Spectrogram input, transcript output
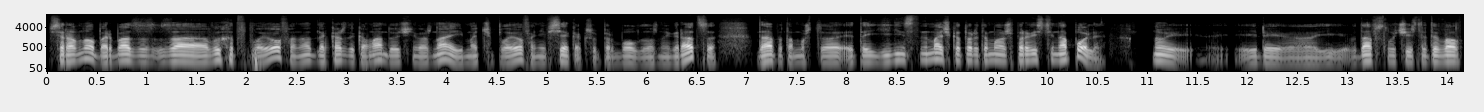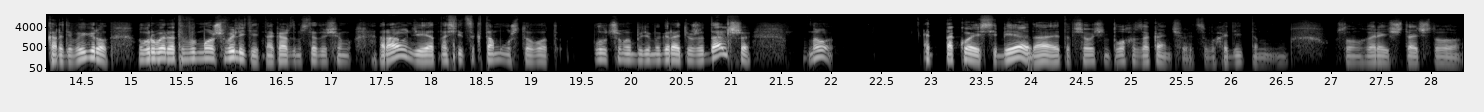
все равно борьба за, за выход в плей-офф, она для каждой команды очень важна, и матчи плей-офф, они все как Супербол должны играться, да, потому что это единственный матч, который ты можешь провести на поле. Ну, и- или, э, и, да, в случае, если ты в вайлдкарде выиграл, ну, грубо говоря, ты можешь вылететь на каждом следующем раунде и относиться к тому, что вот лучше мы будем играть уже дальше, ну, это такое себе, да, это все очень плохо заканчивается. Выходить там, условно говоря, и считать, что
